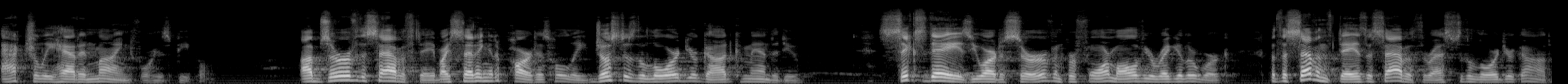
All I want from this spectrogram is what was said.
actually had in mind for his people. Observe the Sabbath day by setting it apart as holy, just as the Lord your God commanded you. Six days you are to serve and perform all of your regular work, but the seventh day is a Sabbath rest to the Lord your God.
